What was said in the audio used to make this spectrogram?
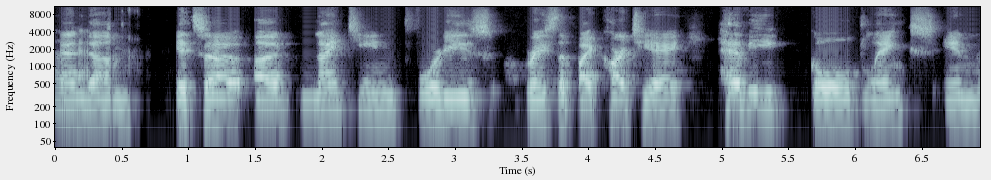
okay. and um, it's a, a 1940s bracelet by Cartier, heavy gold links in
